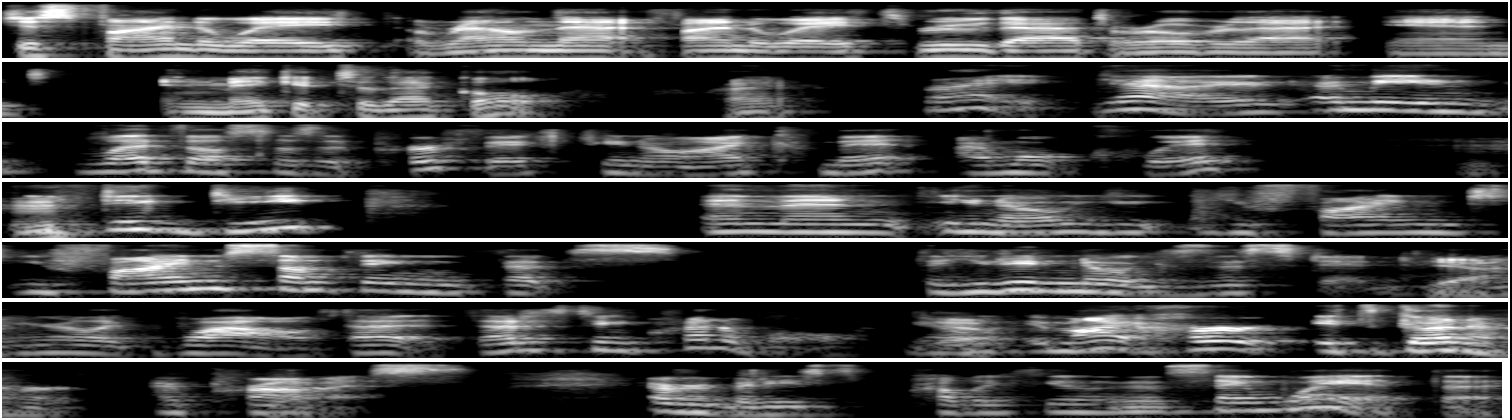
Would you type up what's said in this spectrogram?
just find a way around that find a way through that or over that and and make it to that goal right Right. Yeah. I, I mean, Leadville says it perfect. You know, I commit, I won't quit. Mhm. dig deep, and then you know you you find you find something that's that you didn't know existed. Yeah. And you're like, wow, that that is incredible. You know, Yeah. it might hurt. It's gonna hurt. I promise. Everybody's probably feeling the same way at the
